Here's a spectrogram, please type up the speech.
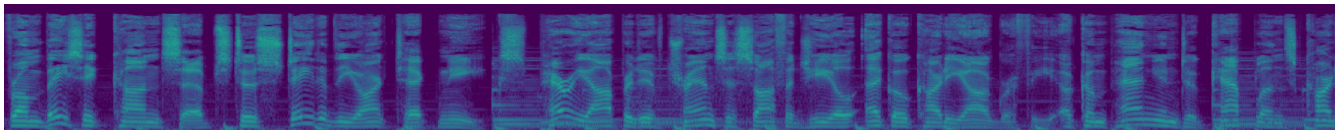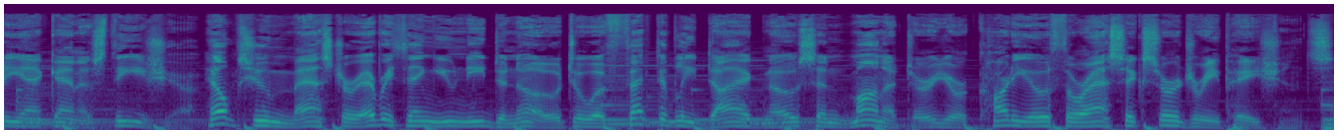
From basic concepts to state of the art techniques, perioperative transesophageal echocardiography, a companion to Kaplan's cardiac anesthesia, helps you master everything you need to know to effectively diagnose and monitor your cardiothoracic surgery patients.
